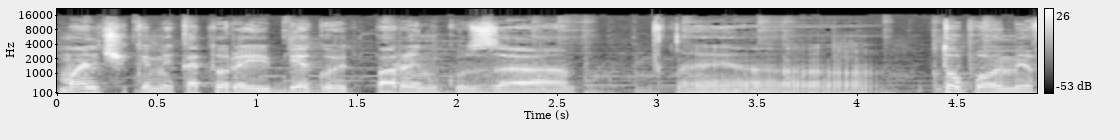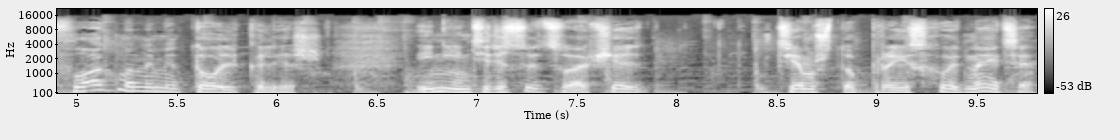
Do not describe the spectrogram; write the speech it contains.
мальчиками, которые бегают по рынку за э, топовыми флагманами только лишь и не интересуются вообще тем, что происходит. Знаете,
